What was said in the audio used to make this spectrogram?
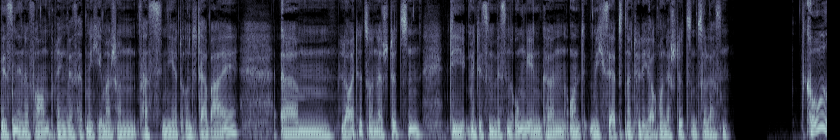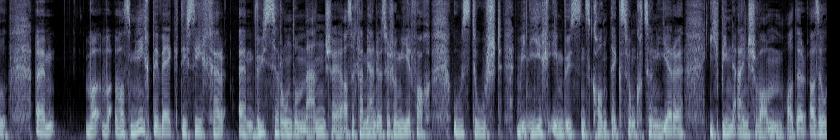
Wissen in eine Form bringen. Das hat mich immer schon fasziniert und dabei ähm, Leute zu unterstützen, die mit diesem Wissen umgehen können und mich selbst natürlich auch unterstützen zu lassen. Cool. Ähm, was mich bewegt, ist sicher ähm, Wissen rund um Menschen. Also ich glaube, wir haben ja schon mehrfach austauscht, wie ich im Wissenskontext funktioniere. Ich bin ein Schwamm, oder? Also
